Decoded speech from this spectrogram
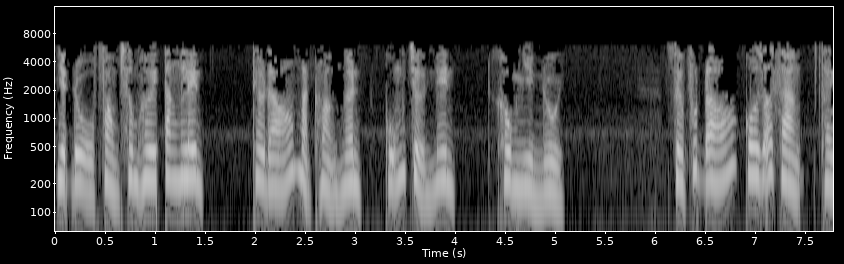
nhiệt độ phòng sông hơi tăng lên. Theo đó mặt Hoàng Ngân cũng trở nên không nhìn nổi. Giờ phút đó, cô rõ ràng thấy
